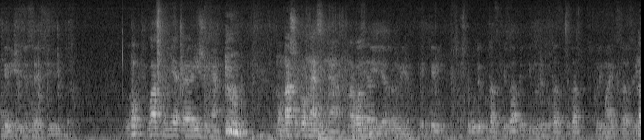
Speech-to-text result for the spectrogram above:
Яке рішення сесії? Ну, власне, є е, рішення ну, наше про внесення на розгляд. Ні, я розумію. Який що був депутатський запит, і на депутатський запит приймається зараз На рішення.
